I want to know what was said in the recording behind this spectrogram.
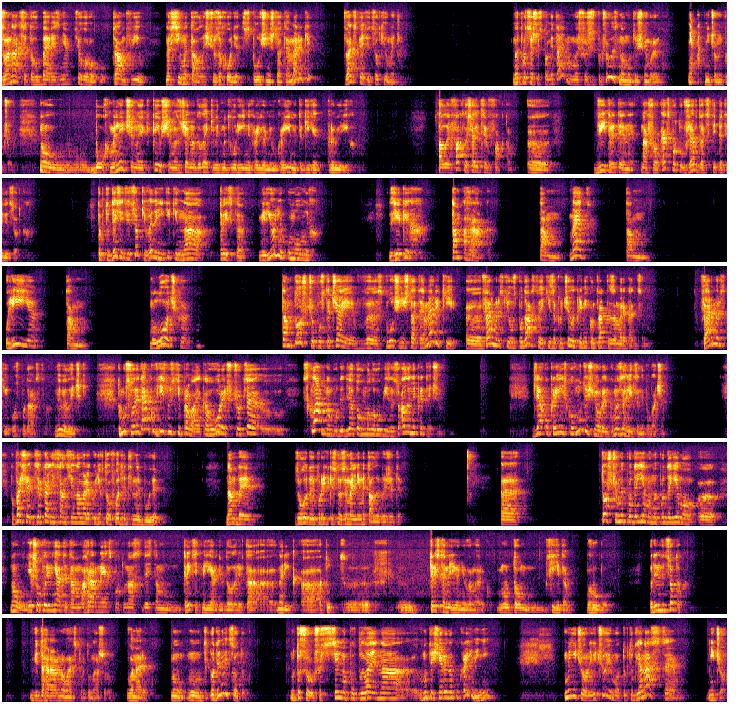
12 березня цього року Трамп ввів на всі метали, що заходять в Сполучені Штати Америки, 25% мита. Ми про це щось пам'ятаємо? Ми щось почули на внутрішньому ринку? Ні, нічого не почули. Ну, бо Хмельниччина, як і Київщина, звичайно, далекі від металургійних районів України, таких як Кривий Ріг. Але факт лишається фактом. Е, Дві третини нашого експорту вже в 25%. Тобто 10% введені тільки на 300 мільйонів умовних, з яких там аграрка, там мед, там олія, там молочка. Там то, що постачає в Сполучені Штати Америки е, фермерські господарства, які заключили прямі контракти з американцями. Фермерські господарства невеличкі. Тому Свириденко в дійсності права, яка говорить, що це е, складно буде для того малого бізнесу, але не критично. Для українського внутрішнього ринку ми взагалі це не побачимо. По-перше, дзеркальні санкції на Америку ніхто вводити не буде. Нам би з угодою про рідкісно-земельні метали вижити. Е, то, що ми продаємо, ми продаємо. Е, ну, якщо порівняти там аграрний експорт, у нас десь там 30 мільярдів доларів та, на рік, а тут е, 300 мільйонів в Америку. Ну, то скільки там грубо? Один відсоток від аграрного експорту нашого в Америку. Ну, ну один відсоток. Ну то що, щось сильно повпливає на внутрішній ринок України? Ні. Ми нічого не відчуємо. Тобто для нас це нічого.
